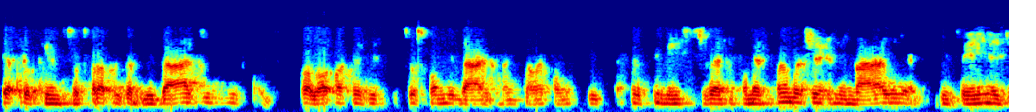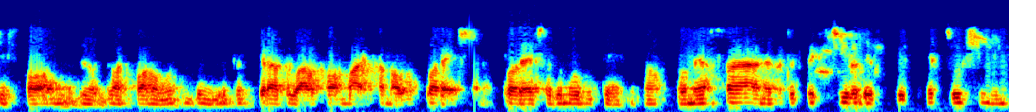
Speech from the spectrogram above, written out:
se apropriam de suas próprias habilidades e colocam a serviço de suas comunidades. Né? Então, é como se essas sementes estivessem começando a germinar e venha de, forma, de, uma forma muito bonita, gradual, formar essa nova floresta, né? floresta do novo tempo. Então, estou nessa, nessa perspectiva desse, desse ressurgimento,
